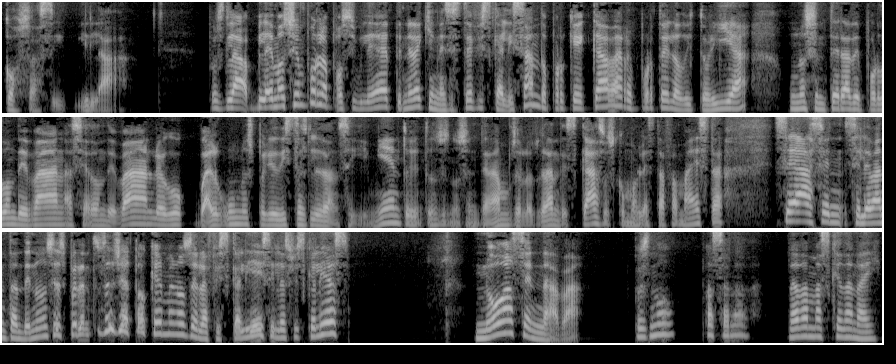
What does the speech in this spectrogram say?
cosas y, la pues la, emoción por la posibilidad de tener a quienes esté fiscalizando, porque cada reporte de la auditoría uno se entera de por dónde van, hacia dónde van, luego algunos periodistas le dan seguimiento y entonces nos enteramos de los grandes casos como la estafa maestra, se hacen, se levantan denuncias, pero entonces ya toca menos de la fiscalía y si las fiscalías no hacen nada, pues no pasa nada, nada más quedan ahí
